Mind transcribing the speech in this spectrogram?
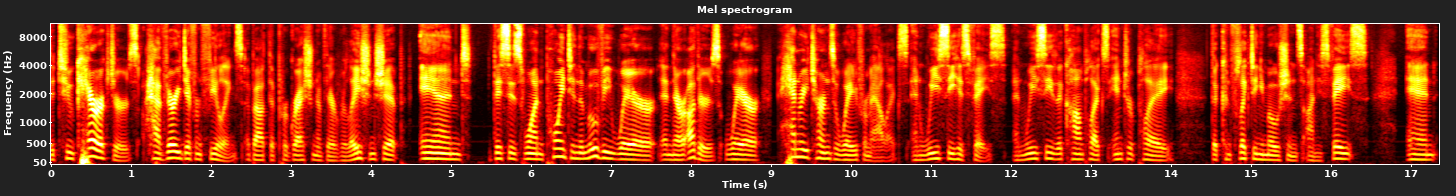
the two characters have very different feelings about the progression of their relationship. And this is one point in the movie where, and there are others, where Henry turns away from Alex and we see his face and we see the complex interplay, the conflicting emotions on his face and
